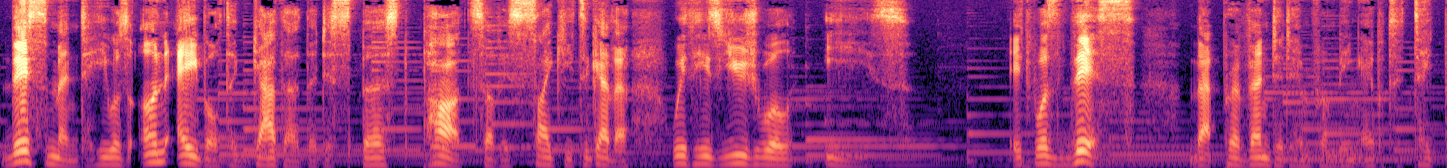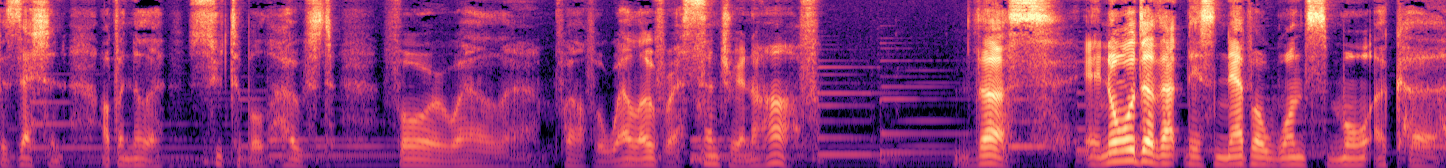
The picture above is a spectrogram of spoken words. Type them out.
this meant he was unable to gather the dispersed parts of his psyche together with his usual ease. It was this that prevented him from being able to take possession of another suitable host for, well, uh, well, for well over a century and a half. Thus, in order that this never once more occur,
